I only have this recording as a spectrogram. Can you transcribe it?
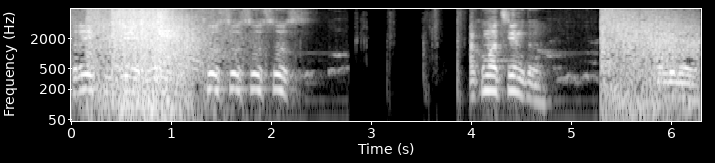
3 pe B, sus, sus, sus, sus. Acum ți intră. Oliver.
